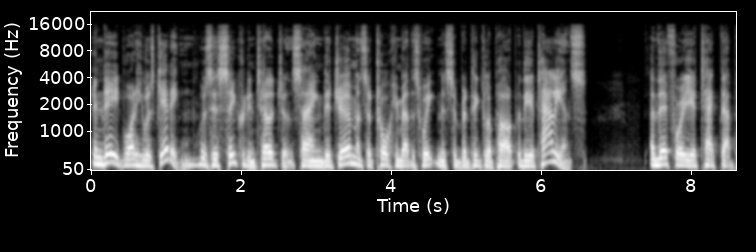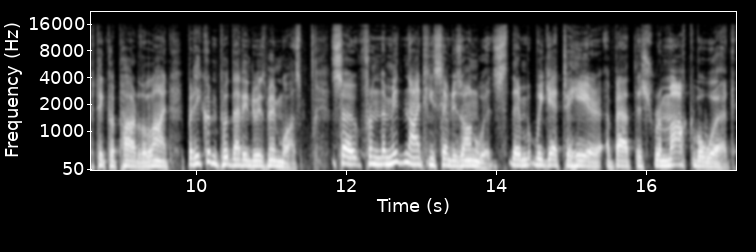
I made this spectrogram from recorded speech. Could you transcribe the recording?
Indeed, what he was getting was his secret intelligence saying the Germans are talking about this weakness in particular part with the Italians. And therefore, he attacked that particular part of the line. But he couldn't put that into his memoirs. So, from the mid 1970s onwards, then we get to hear about this remarkable work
